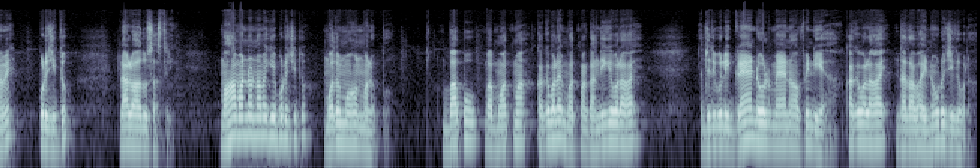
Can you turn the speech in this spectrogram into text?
নামে পরিচিত। লাল বাহাদুর শাস্ত্রী। মহামান্য নামে কি পরিচিত? মদন মোহন মালব্য। বাপু বা মহাত্মা, কাকে বলা হয়? মহাত্মা গান্ধীকে বলা হয়। যদি বলি grand old man of India কাকে বলা হয়? দাদাভাই নৌরজিকে বলা হয়।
